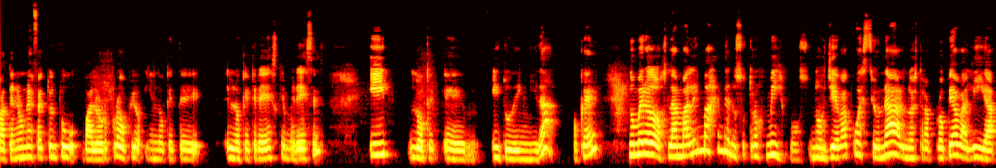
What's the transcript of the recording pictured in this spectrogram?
va a tener un efecto en tu valor propio y en lo que, te, en lo que crees que mereces y, lo que, eh, y tu dignidad. ¿Ok? Número dos, la mala imagen de nosotros mismos nos lleva a cuestionar nuestra propia valía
